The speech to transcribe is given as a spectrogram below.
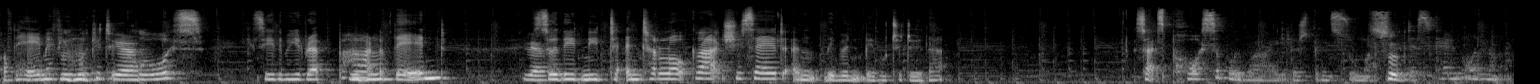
of the hem if you Mhm, look at it yeah. close. You see the wee rib part Mhm. of the end. Yeah. So they'd need to interlock that, she said, and they wouldn't be able to do that. So that's possibly why there's been so much So- discount on them.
